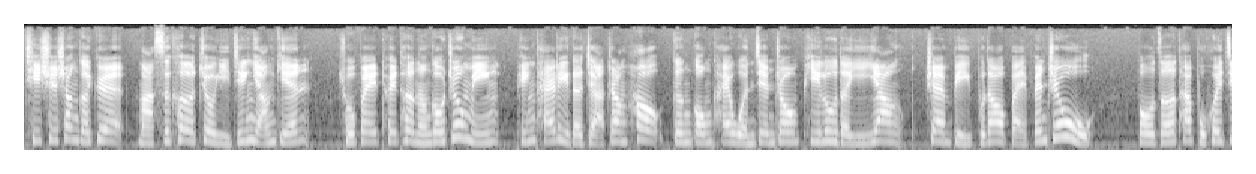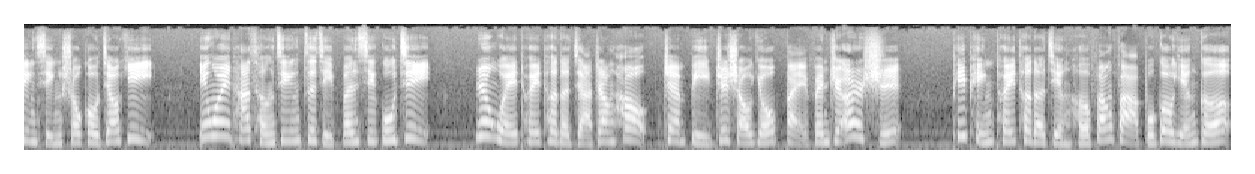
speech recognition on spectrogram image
其实上个月，马斯克就已经扬言， 除非推特能够证明平台里的假账号跟公开文件中披露的一样，占比不到百分之五，否则他不会进行收购交易。因为他曾经自己分析估计，认为推特的假账号占比至少有百分之二十，批评推特的检核方法不够严格。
